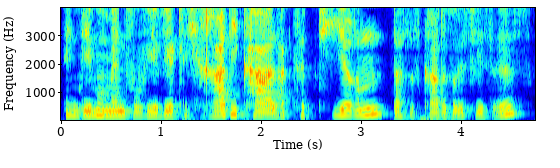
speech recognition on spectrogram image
in dem Moment, wo wir wirklich radikal akzeptieren, dass es gerade so ist, wie es ist,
